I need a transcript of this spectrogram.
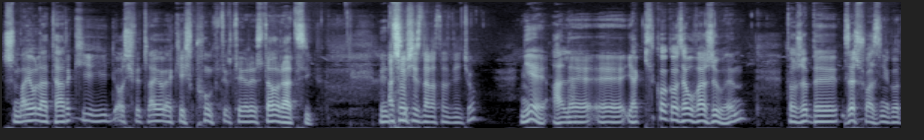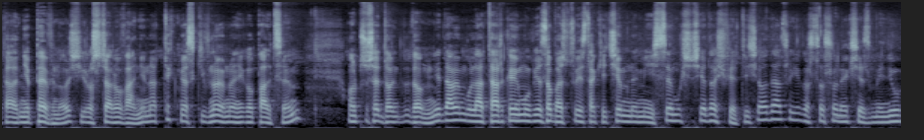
trzymają latarki i oświetlają jakieś punkty w tej restauracji. Więc A czy on się znalazł na zdjęciu? nie, ale e, jak tylko go zauważyłem, to żeby zeszła z niego ta niepewność i rozczarowanie, natychmiast kiwnąłem na niego palcem. On przyszedł do, do mnie, dałem mu latarkę i mówię, zobacz, tu jest takie ciemne miejsce, musisz je doświetlić. I od razu jego stosunek się zmienił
